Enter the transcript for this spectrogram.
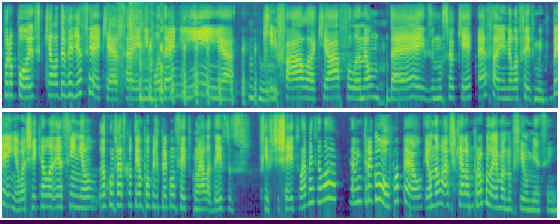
propôs que ela deveria ser, que é essa N moderninha, uhum. que fala que a ah, fulana é um 10 e não sei o quê. Essa N ela fez muito bem. Eu achei que ela, assim, eu, eu confesso que eu tenho um pouco de preconceito com ela desde os Fifty Shades lá, mas ela ela entregou o papel. Eu não acho que ela é um problema no filme, assim.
